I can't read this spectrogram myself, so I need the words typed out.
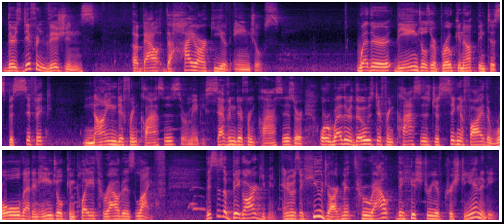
there's different visions about the hierarchy of angels. Whether the angels are broken up into specific nine different classes, or maybe seven different classes, or, or whether those different classes just signify the role that an angel can play throughout his life. This is a big argument, and it was a huge argument throughout the history of Christianity.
